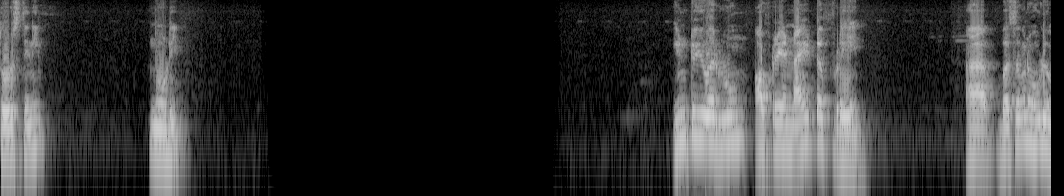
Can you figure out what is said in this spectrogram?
ತೋರಿಸ್ತೀನಿ. ನೋಡಿ. Into your room after a night of rain ಆ ಬಸವನ ಹುಳು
